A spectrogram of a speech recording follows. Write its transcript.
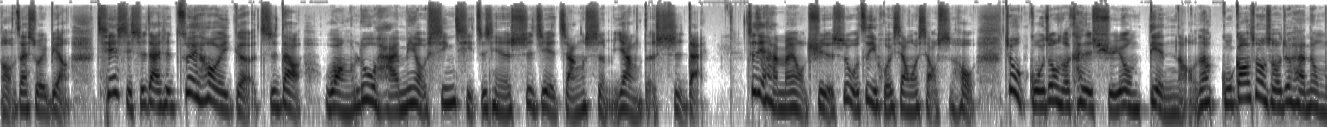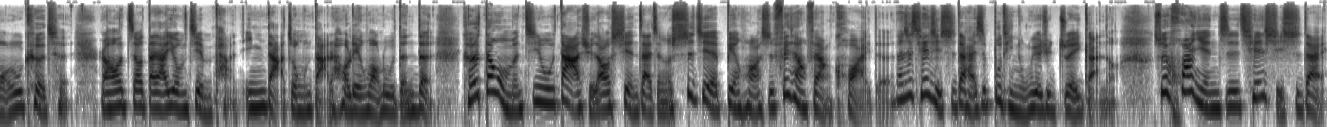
哦，再说一遍千禧时代是最后一个知道网络还没有兴起之前的世界长什么样的时代。这点还蛮有趣的，是我自己回想我小时候，就我国中的时候开始学用电脑，那国高中的时候就还有那种网络课程，然后教大家用键盘、英打、中打，然后连网络等等。可是当我们进入大学到现在，整个世界的变化是非常非常快的，但是千禧世代还是不停努力的去追赶呢。所以换言之，千禧世代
